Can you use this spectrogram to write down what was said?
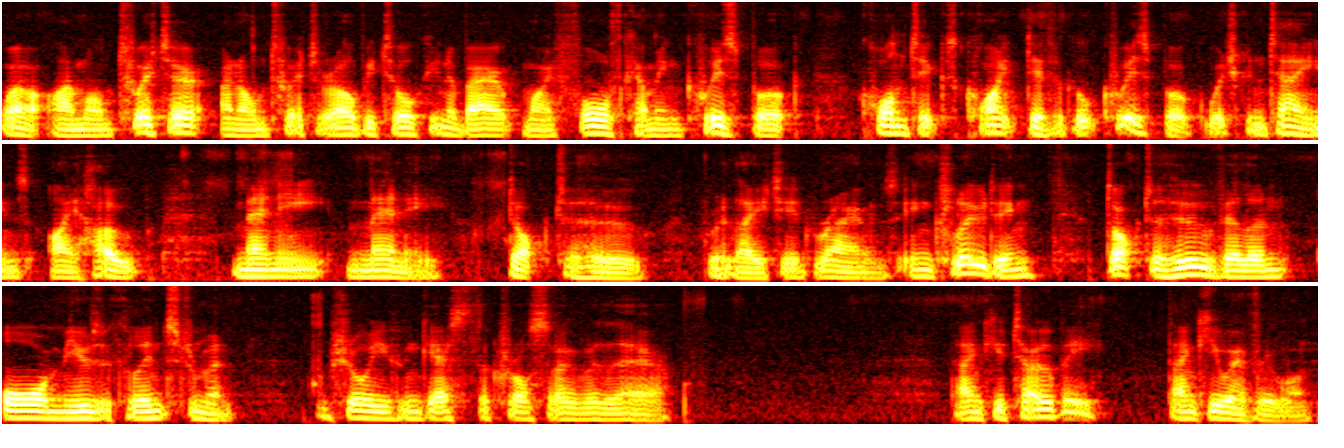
Well, I'm on Twitter, and on Twitter I'll be talking about my forthcoming quiz book, Quantick's Quite Difficult Quiz Book, which contains, I hope, many, many Doctor Who related rounds, including Doctor Who villain or musical instrument. I'm sure you can guess the crossover there. Thank you, Toby. Thank you, everyone.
